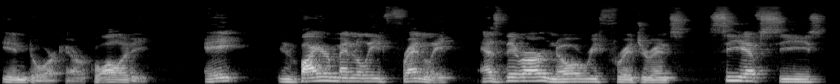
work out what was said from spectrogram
indoor air quality. 8. Environmentally friendly as there are no refrigerants, CFCs,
